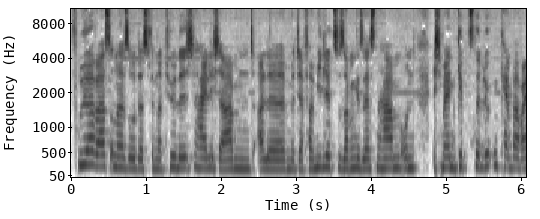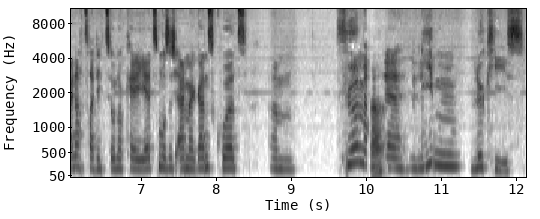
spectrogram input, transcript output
früher war es immer so, dass wir natürlich Heiligabend alle mit der Familie zusammengesessen haben. Und ich meine, gibt's eine Lückencamper-Weihnachtstradition? Okay, jetzt muss ich einmal ganz kurz ähm, für meine ja? lieben Lückis,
